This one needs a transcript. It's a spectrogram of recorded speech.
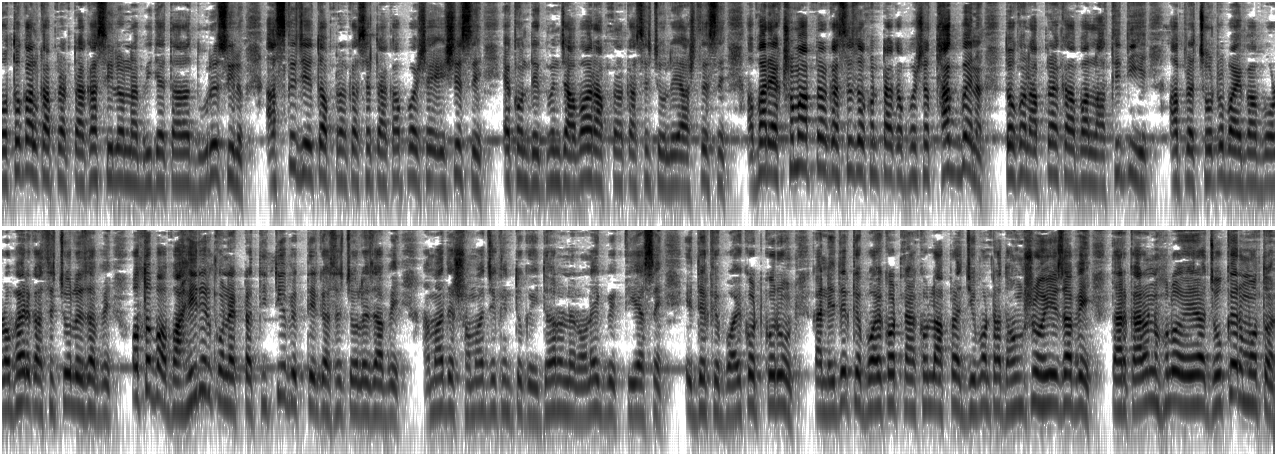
গতকালকে আপনার টাকা ছিল না, বিদায় তারা দূরে ছিল। আজকে যেহেতু আপনার কাছে টাকা পয়সা এসেছে, এখন দেখবেন যে আবার আপনার কাছে চলে আসতেছে। আবার একসময় আপনার কাছে যখন টাকা পয়সা থাকবে না, তখন আপনাকে আবার লাথি দিয়ে আপনার ছোট ভাই বা বড় ভাইয়ের কাছে চলে যাবে, অথবা বাহিরের কোনো একটা তৃতীয় ব্যক্তির কাছে চলে যাবে। আমাদের সমাজে কিন্তু এই ধরনের অনেক ব্যক্তি আছে, এদেরকে বয়কট করুন। কারণ এদেরকে বয়কট না করলে আপনার জীবনটা ধ্বংস হয়ে যাবে। তার কারণ হলো এরা জোকের মতন।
